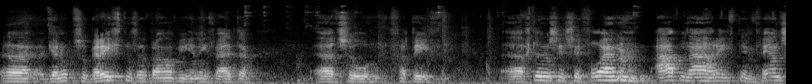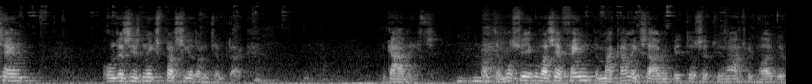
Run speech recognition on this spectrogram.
äh, genug zu berichten, sonst brauchen wir hier nicht weiter äh, zu vertiefen. Äh, stellen Sie sich vor, Abendnachrichten im Fernsehen und es ist nichts passiert an dem Tag. Gar nichts. Mhm. Da muss irgendwas erfinden. Man kann nicht sagen, bitte, also die Nachricht heute,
